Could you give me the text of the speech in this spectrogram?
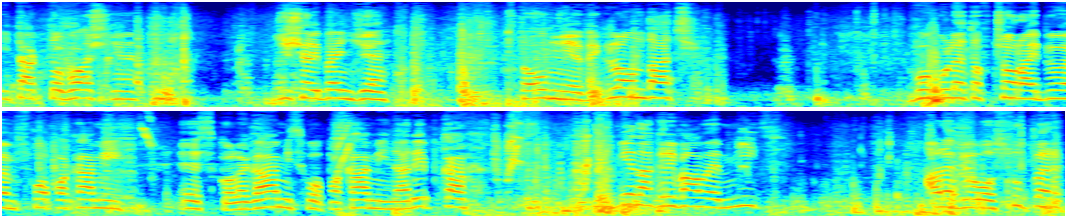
I tak to właśnie dzisiaj będzie to u mnie wyglądać. W ogóle to wczoraj byłem z chłopakami, e, z kolegami, z chłopakami na rybkach. Nie nagrywałem nic, ale było super.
